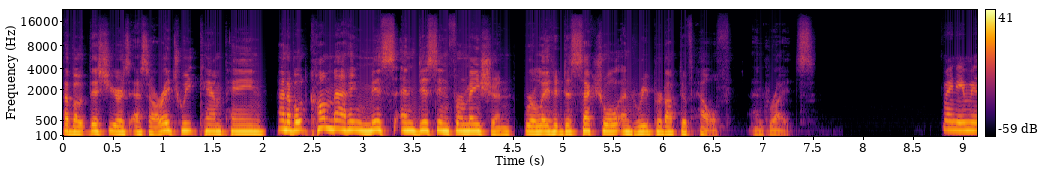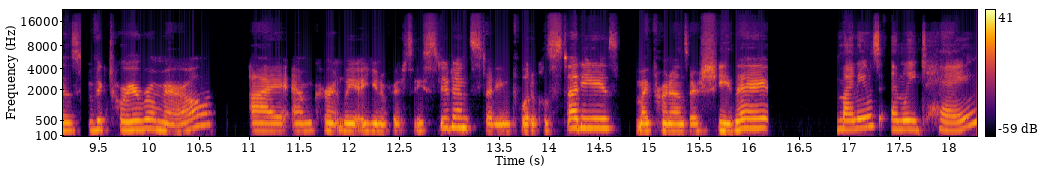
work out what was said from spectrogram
about this year's SRH Week campaign and about combating mis and disinformation related to sexual and reproductive health and rights. My name is Victoria Romero. I am currently a university student studying political studies. My pronouns are she, they. My name is Emily Tang.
